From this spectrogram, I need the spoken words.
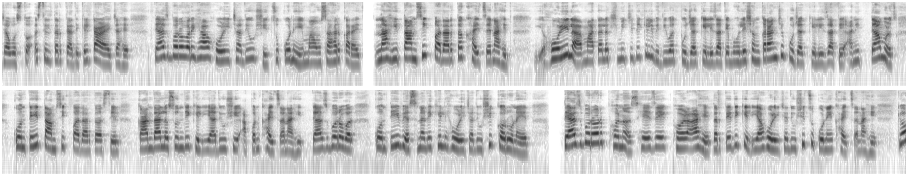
ज्या वस्तू असतील तर त्या देखील टाळायच्या आहेत. त्याचबरोबर ह्या होळीच्या दिवशी चुकूनही मांसाहार करायचा नाही तामसिक पदार्थ खायचे नाहीत. होळीला माता लक्ष्मीची देखील विधिवत पूजा केली जाते भोले शंकरांची पूजा केली जाते आणि त्यामुळेच कोणतेही तामसिक पदार्थ असतील कांदा लसूण देखील या दिवशी आपण खायचा नाही. त्याचबरोबर कोणतीही व्यसनं देखील होळीच्या दिवशी करू नयेत. त्याचबरोबर फणस हे जे एक फळ आहे तर ते देखील या होळीच्या दिवशी चुकूने खायचं नाही. किंवा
